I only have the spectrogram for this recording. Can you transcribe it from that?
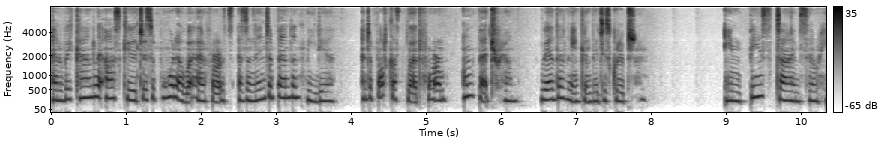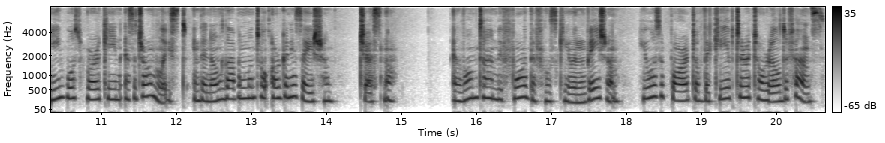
And we kindly ask you to support our efforts as an independent media and a podcast platform on Patreon via the link in the description. In peacetime, Serhiy was working as a journalist in the non-governmental organization Chesno. A long time before the full-scale invasion, he was a part of the Kiev Territorial Defense.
